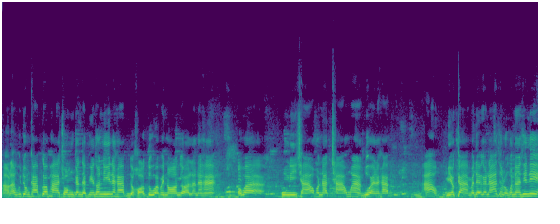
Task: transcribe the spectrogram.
เอาละคุณผู้ชมครับก็พาชมกันแต่เพียงเท่านี้นะครับเดี๋ยวขอตัวไปนอนก่อนแล้วนะฮะเพราะว่าพรุ่งนี้เช้าเขานัดเช้ามากด้วยนะครับอ้าวมีโอกาสมาเดินกันนะถนนคนเดินที่นี่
